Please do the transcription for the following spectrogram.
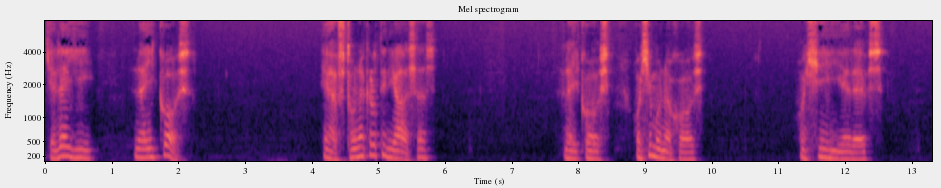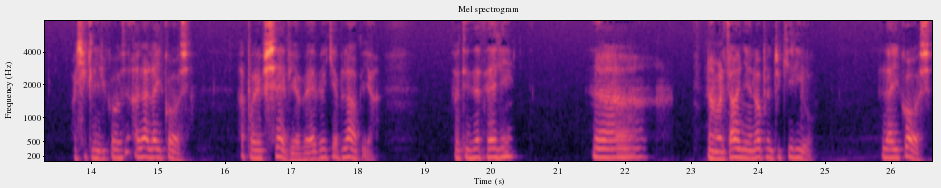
Και λέγει λαϊκός εαυτόν ακροτηριά σας. Λαϊκός όχι μοναχός όχι ιερεύς όχι κληρικός αλλά λαϊκός από ευσέβεια βέβαια και ευλάβεια. Ότι δεν θέλει να, να αμαρτάνει ενώπιον του Κυρίου. Λαϊκός.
